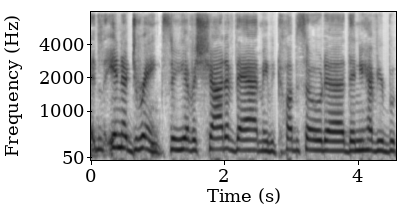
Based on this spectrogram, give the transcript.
in a drink. So you have a shot of that, maybe club soda, then you have your boo.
